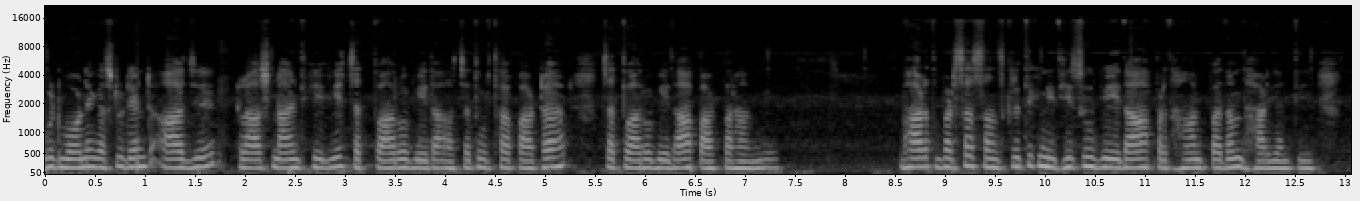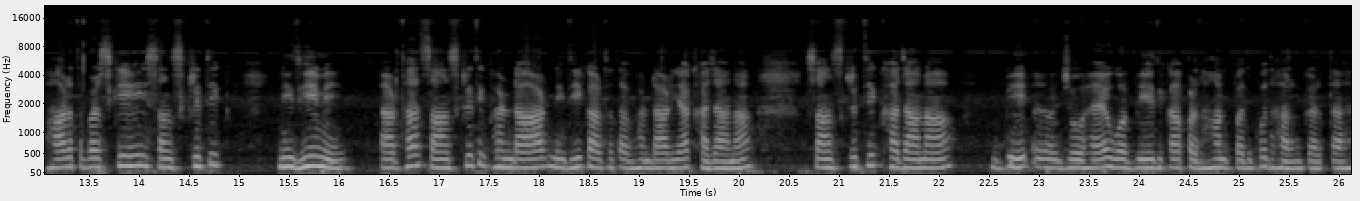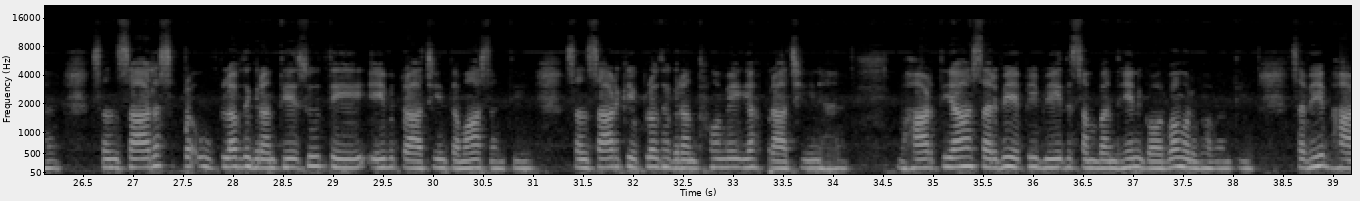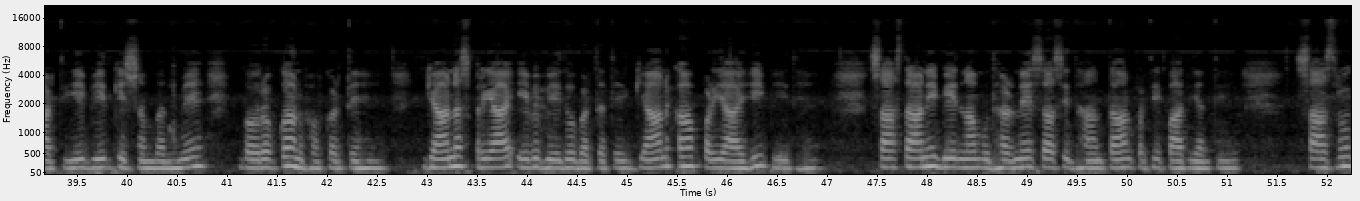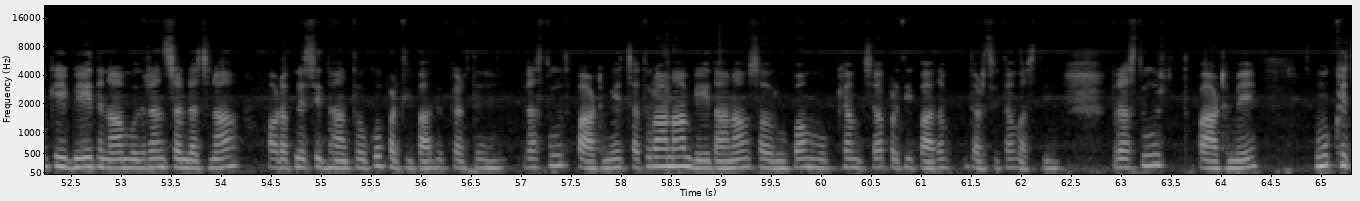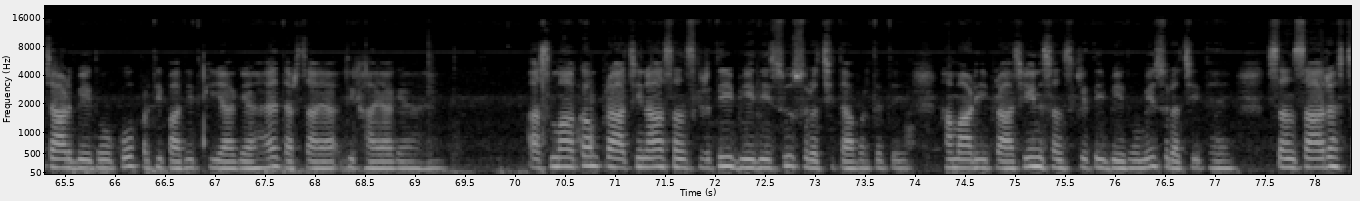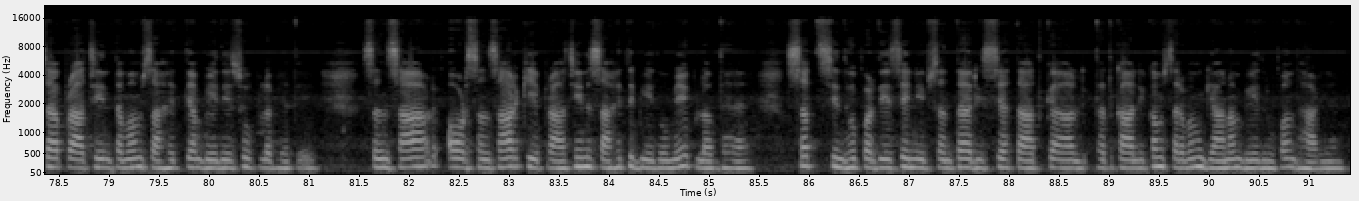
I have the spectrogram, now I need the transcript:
Good morning student. आज class ninth के लिए चत्वारो वेदा, चतुर्थ पाठ, चत्वारो वेदा पाठ पढ़ाएँगे। भारतवर्ष सांस्कृतिक निधिषु वेदा प्रधान पदम धारयंती भारतवर्ष के सांस्कृतिक निधि में अर्थात सांस्कृतिक भंडार, निधि का अर्थ है भंडार या खजाना, सांस्कृतिक खजाना जो है, वह वेद का प्रधान पद को धारण करता है। संसार उपलब्ध ग्रंथेशु ते एव प्राचीन तमा संति संसार के उपलब्ध ग्रंथों में यह प्राचीन है। भारतीय सर्वे अपनी वेद संबंधेन गौरव अनुभवंती सभी भारतीय वेद के संबंध में गौरव का अनुभव करते हैं। ज्ञानस पर्याय एवं वेदो वर्तते। ज्ञान का पर्याय ही वेद है। शास्त्राणी वेद नाम उधरने स सिद्धांतान प्रतिपादयंती शास्त्रों के वेद, नाम उदाहरण संरचना और अपने सिद्धांतों को प्रतिपादित करते हैं। प्रस्तुत पाठ में चतुरानाम वेदानाम स्वरूपम मुख्यम च प्रतिपादन दर्शितम अस्ति। प्रस्तुत पाठ में मुख्य चार वेदों को प्रतिपादित किया गया है, दर्शाया, दिखाया गया है। अस्माकं प्राचीना संस्कृति वेदेशु सुरक्षिता वर्तते। हमारी प्राचीन संस्कृति वेदों में सुरक्षित है। संसार प्राचीनतम साहित्यम वेदेशु उपलब्धते संसार और संसार के प्राचीन साहित्य वेदों में उपलब्ध है। सत सिंधु प्रदेश निपसंता ऋष्य तात्काल तत्कालिकम सर्वम ज्ञानम वेद रूपम धार्यम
